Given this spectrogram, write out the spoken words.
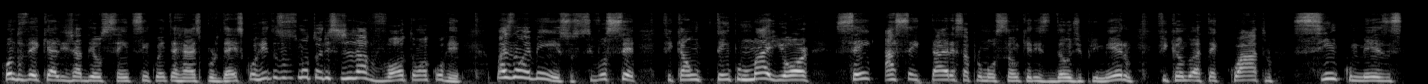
Quando vê que ali já deu 150 reais por 10 corridas, os motoristas já voltam a correr. Mas não é bem isso. Se você ficar um tempo maior sem aceitar essa promoção que eles dão de primeiro, ficando até 4, 5 meses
